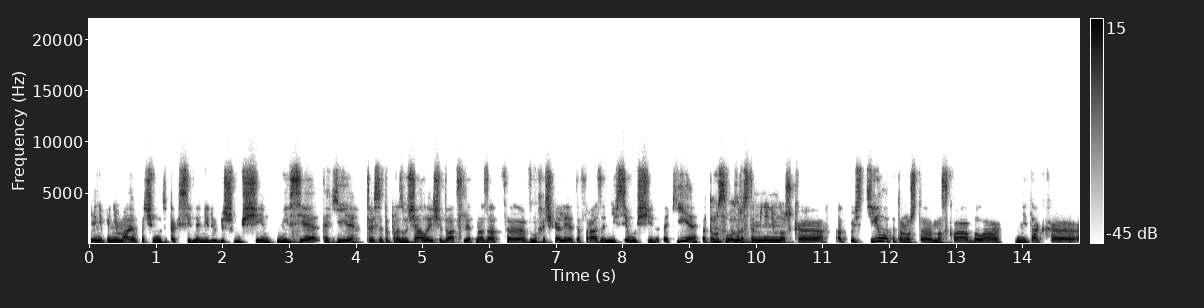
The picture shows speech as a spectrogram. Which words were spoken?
Я не понимаю, почему ты так сильно не любишь мужчин. Не все такие. То есть это прозвучало еще 20 лет назад э, в Махачкале, эта фраза «не все мужчины такие». Потом с возрастом меня немножко отпустило, потому что Москва была не так э,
